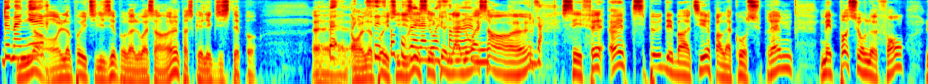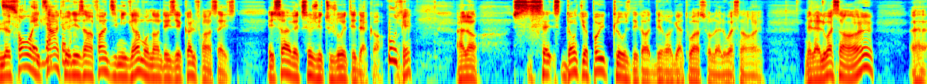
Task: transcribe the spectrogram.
de manière... Non, on l'a pas utilisé pour la loi 101 parce qu'elle n'existait pas. Euh, Ben, on l'a pas utilisé, la c'est que la 101, loi mais- 101 Exact. s'est fait un petit peu débattir par la Cour suprême, mais pas sur le fond. Le fond étant que les enfants d'immigrants vont dans des écoles françaises. Et ça, avec ça, j'ai toujours été d'accord. Alors, donc, il n'y a pas eu de clause déro- dérogatoire sur la loi 101. Mais la loi 101, euh,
